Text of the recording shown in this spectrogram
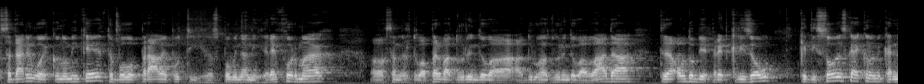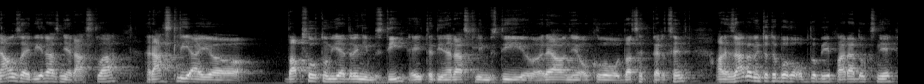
sa darilo ekonomike, to bolo práve po tých spomínaných reformách, e, samozrejme, že to bola prvá Durindová a druhá Durindová vláda, teda obdobie pred krizou, kedy slovenská ekonomika naozaj výrazne rastla, rastli aj v absolútnom vyjadrení mzdy, hej, tedy narastli mzdy reálne okolo 20%, ale zároveň toto bolo obdobie paradoxne,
